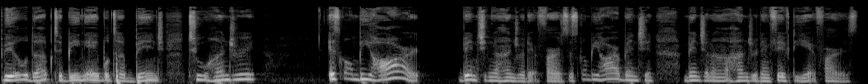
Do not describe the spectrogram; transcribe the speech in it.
build up to being able to bench 200, it's going to be hard benching 100 at first. It's going to be hard benching benching 150 at first.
